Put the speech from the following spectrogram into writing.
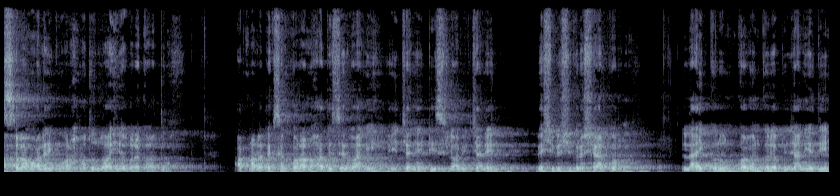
আসসালামু আলাইকুম রহমতুল্লাহ বরকাত আপনারা দেখছেন কোরআন হাদিসের বাণী। এই চ্যানেলটি ইসলামিক চ্যানেল। বেশি বেশি করে শেয়ার করুন। লাইক করুন, কমেন্ট করে আপনি জানিয়ে দিন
